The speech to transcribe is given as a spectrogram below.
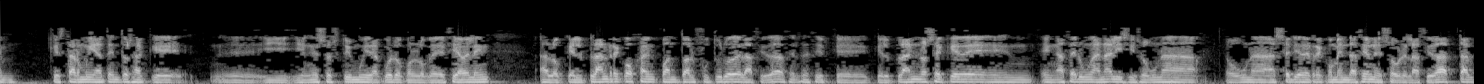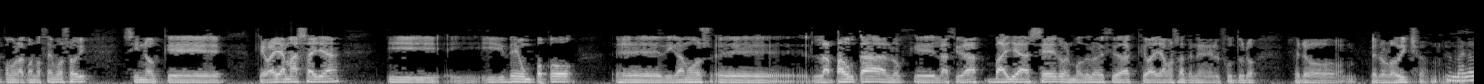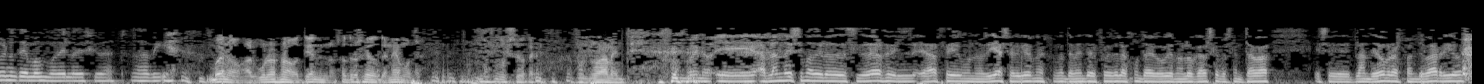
estar muy atentos a que, eh, y, y, en eso estoy muy de acuerdo con lo que decía Belén, a lo que el plan recoja en cuanto al futuro de la ciudad. Es decir, que, que el plan no se quede en, en, hacer un análisis o una, o una serie de recomendaciones sobre la ciudad tal como la conocemos hoy, sino que, que vaya más allá y, y, y dé un poco. Eh, digamos, eh, la pauta a lo que la ciudad vaya a ser o el modelo de ciudad que vayamos a tener en el futuro pero pero lo dicho. Lo malo que no tenemos modelo de ciudad todavía. Bueno, algunos no lo tienen, nosotros sí lo tenemos. nosotros sí lo tenemos, afortunadamente. Bueno, eh, hablando de ese modelo de ciudad, el, hace unos días, el viernes, concretamente después de la Junta de Gobierno Local, se presentaba ese plan de obras, plan de barrios.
